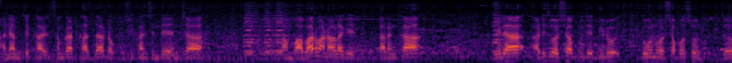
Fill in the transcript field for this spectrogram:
आणि आमचे कार्यसम्राट खासदार डॉक्टर श्रीकांत शिंदे यांच्या आम आभार मानावं लागेल. कारण का गेल्या अडीच वर्षा म्हणजे दीड दोन वर्षापासून जो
